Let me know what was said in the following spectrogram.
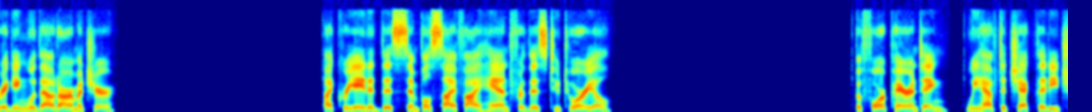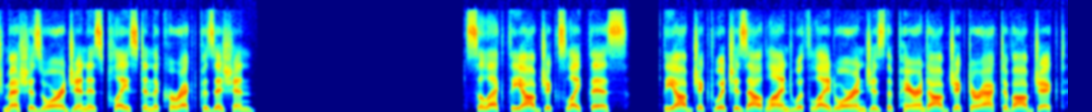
Rigging without armature. I created this simple sci-fi hand for this tutorial. Before parenting, we have to check that each mesh's origin is placed in the correct position. Select the objects like this. The object which is outlined with light orange is the parent object or active object.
